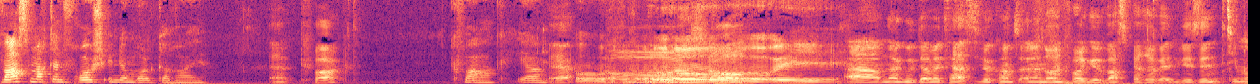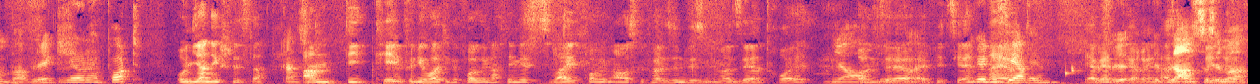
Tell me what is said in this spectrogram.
Was macht ein Frosch in der Molkerei? Er quakt. Quark, ja. Ja. Oh, Oh, oh, ey. Ähm, na gut, damit herzlich willkommen zu einer neuen Folge Was wäre wenn wir sind Timon Pavlik. Leonhard Pott. und Yannick Schnitzler. Ganz Ähm, die Themen für die heutige Folge, nachdem jetzt zwei Folgen ausgefallen sind, wir sind immer sehr treu ja, und sehr Fall. effizient. Wir die Naja, Ferien. Ja, wir hatten Wir, Ferien. wir als planen es immer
